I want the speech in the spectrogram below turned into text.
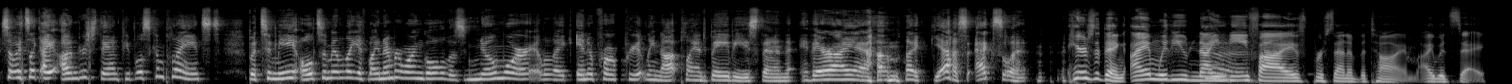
So it's like, I understand people's complaints. But to me, ultimately, if my number one goal was no more like inappropriately not planned babies, then there I am. Like, yes, excellent. Here's the thing I am with you 95% of the time, I would say.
